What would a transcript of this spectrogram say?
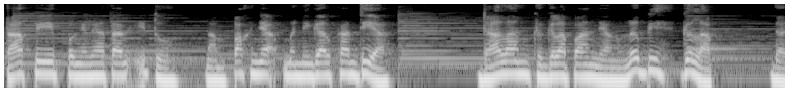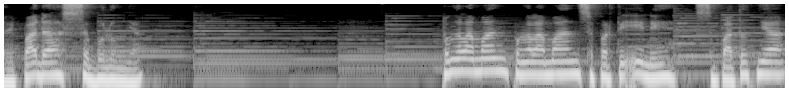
tapi penglihatan itu nampaknya meninggalkan dia dalam kegelapan yang lebih gelap daripada sebelumnya. Pengalaman-pengalaman seperti ini sepatutnya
